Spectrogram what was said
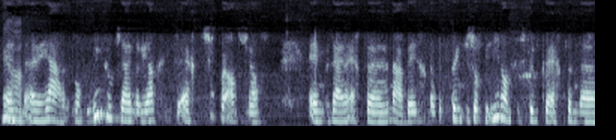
En uh, ja, tot nu toe zijn de reacties echt super enthousiast. En we zijn echt uh, nou, bezig met de puntjes op de i, want het is natuurlijk echt een uh,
